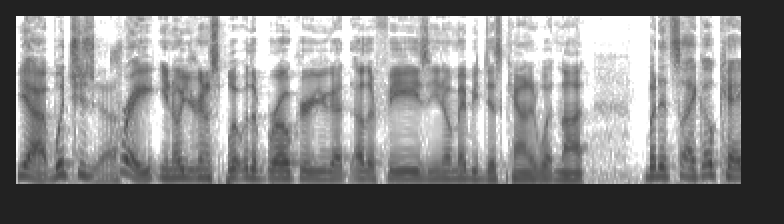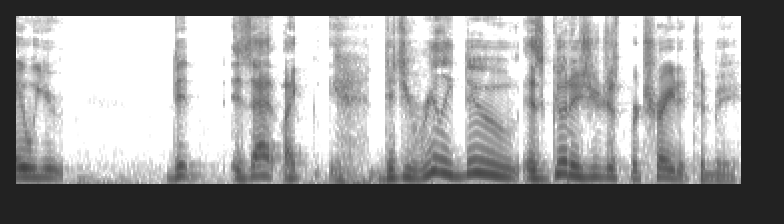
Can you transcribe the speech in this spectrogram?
yeah, which is Yeah. great. You know, you're going to split with a broker. You got other fees. You know, maybe discounted, whatnot. But it's like, okay, well, you did. Is that like, did you really do as good as you just portrayed it to be?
